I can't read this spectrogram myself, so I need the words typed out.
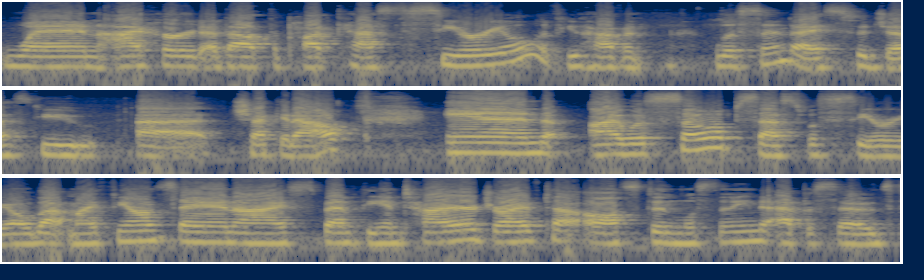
when I heard about the podcast Serial. If you haven't listened, I suggest you uh, check it out. And I was so obsessed with Serial that my fiance and I spent the entire drive to Austin listening to episodes,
